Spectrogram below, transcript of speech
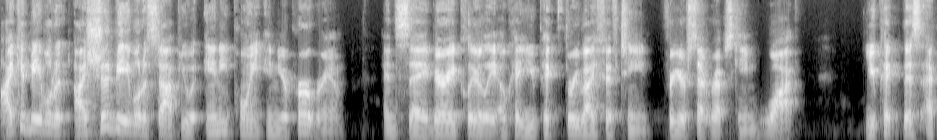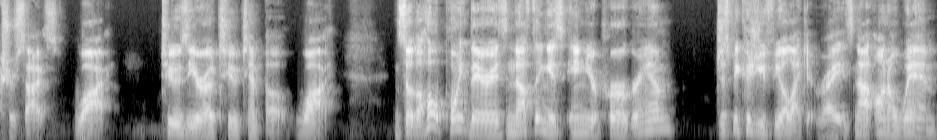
I could be able to, I should be able to stop you at any point in your program and say very clearly, okay, you picked three by 15 for your set rep scheme. Why? You picked this exercise. Why? 202 tempo. Why? And so the whole point there is nothing is in your program just because you feel like it, right? It's not on a whim.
